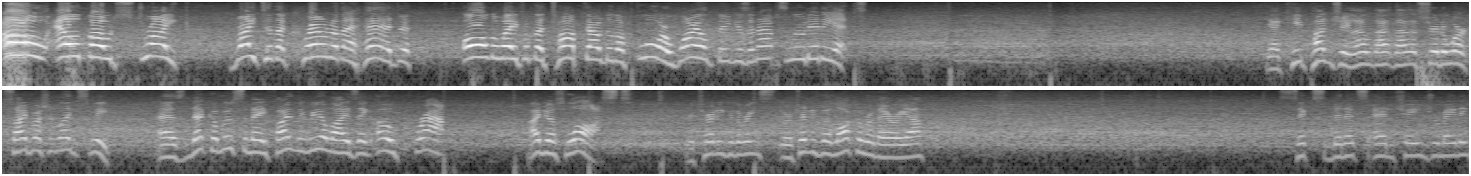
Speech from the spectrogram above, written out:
Oh, elbowed strike right to the crown of the head, all the way from the top down to the floor. Wild Thing is an absolute idiot. Yeah, keep punching. That, that, that's sure to work. Side Russian leg sweep as Nekamusume finally realizing, oh crap, I just lost. Returning to the ring, returning to the locker room area. Six minutes and change remaining,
